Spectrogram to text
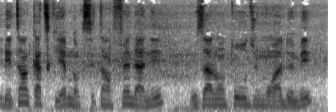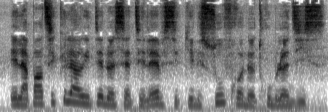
Il était en quatrième, donc c'était en fin d'année, aux alentours du mois de mai. Et la particularité de cet élève, c'est qu'il souffre de trouble 10.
